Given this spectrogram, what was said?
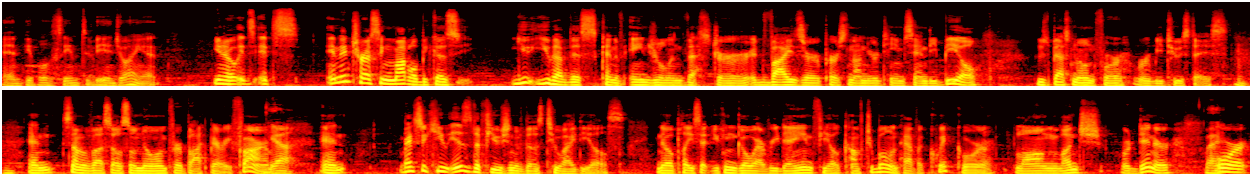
and people seem to be enjoying it. you know, it's it's an interesting model because you you have this kind of angel investor advisor person on your team, Sandy Beall, who's best known for Ruby Tuesdays, and some of us also know him for Blackberry Farm. Yeah. and Mexicue is the fusion of those two ideals. Know, a place that you can go every day and feel comfortable and have a quick or long lunch or dinner, Right. or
